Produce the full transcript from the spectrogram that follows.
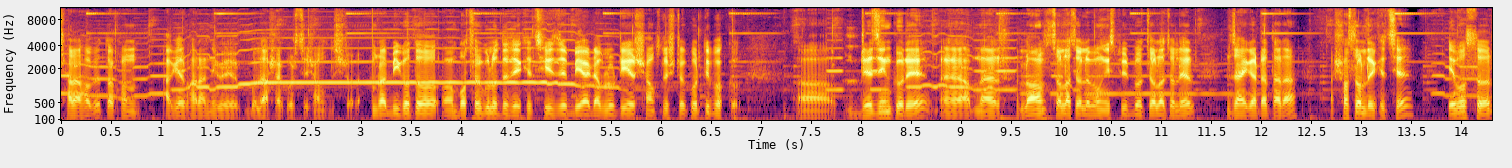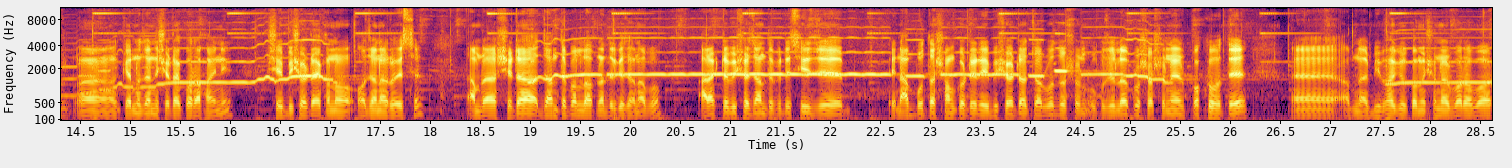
ছাড়া হবে, তখন আগের ভাড়া নেবে বলে আশা করছি সংশ্লিষ্টরা। আমরা বিগত বছরগুলোতে দেখেছি যে বিআইডাব্লিউটি এর সংশ্লিষ্ট কর্তৃপক্ষ ড্রেজিং করে আপনার লঞ্চ চলাচল এবং স্পিডবোট চলাচলের জায়গাটা তারা সচল রেখেছে। এবছর কেন জানি সেটা করা হয়নি, সে বিষয়টা এখনও অজানা রয়েছে। আমরা সেটা জানতে পারলে আপনাদেরকে জানাব। আর একটা বিষয় জানতে পেরেছি যে এই নাব্যতা সংকটের এই বিষয়টা চর্বদর্শন উপজেলা প্রশাসনের পক্ষ হতে আপনার বিভাগীয় কমিশনার বরাবর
